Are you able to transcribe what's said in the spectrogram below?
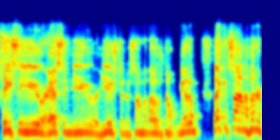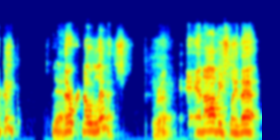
TCU or SMU or Houston or some of those don't get them, they could sign a hundred people. Yeah. There were no limits. Right. and obviously that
